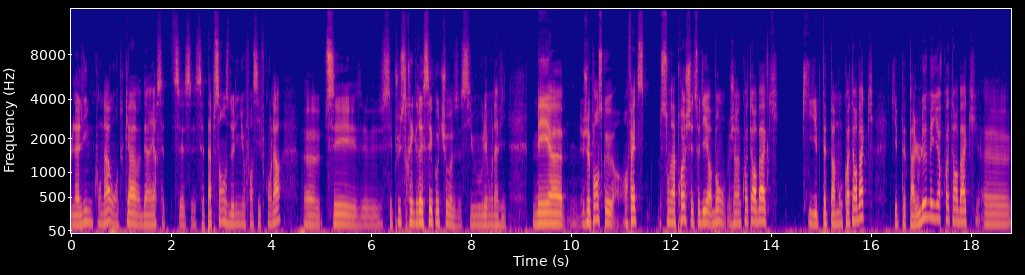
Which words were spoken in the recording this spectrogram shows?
la ligne qu'on a, ou en tout cas derrière cette, absence de ligne offensive qu'on a, c'est plus régressé qu'autre chose, si vous voulez mon avis. Mais je pense que en fait son approche c'est de se dire bon j'ai un quarterback qui est peut-être pas mon quarterback, qui est peut-être pas le meilleur quarterback euh,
